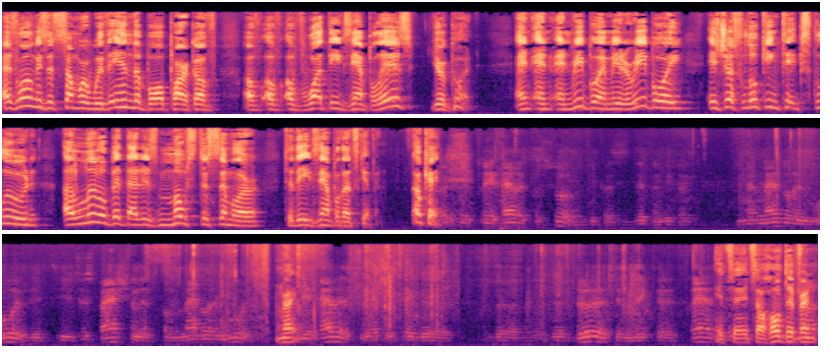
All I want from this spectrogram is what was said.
As long as it's somewhere within the ballpark of, of, of, of what the example is, you're good. And, and, and riboy, to riboy is just looking to exclude a little bit that is most dissimilar to the example that's given. Okay. Metal and wood, you're just passionate from metal and wood. Right. It's a, it's a whole different.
